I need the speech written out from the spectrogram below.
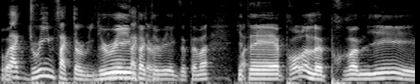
Ouais. Dream Factory. Dream Factory, exactement. Qui Ouais. était probablement le premier,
